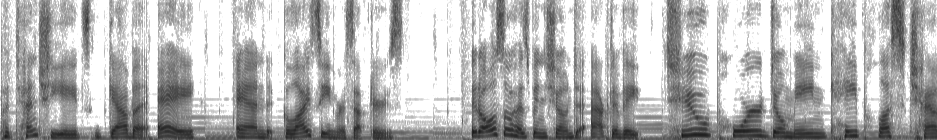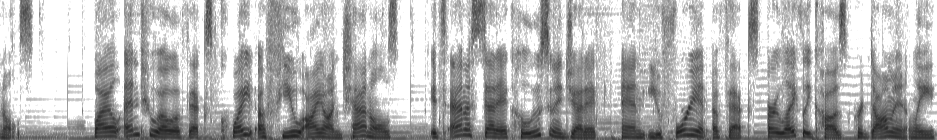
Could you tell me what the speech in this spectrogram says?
potentiates GABA A and glycine receptors. It also has been shown to activate two pore domain K plus channels. While N2O affects quite a few ion channels, its anesthetic, hallucinogenic, and euphoriant effects are likely caused predominantly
